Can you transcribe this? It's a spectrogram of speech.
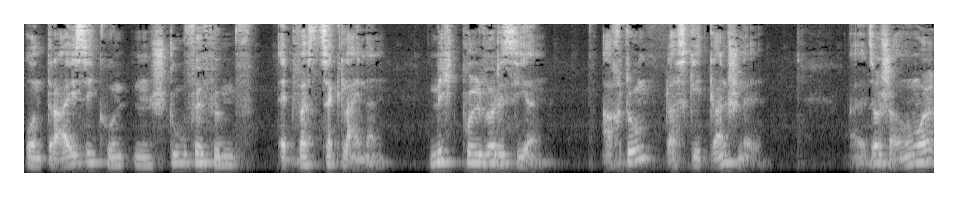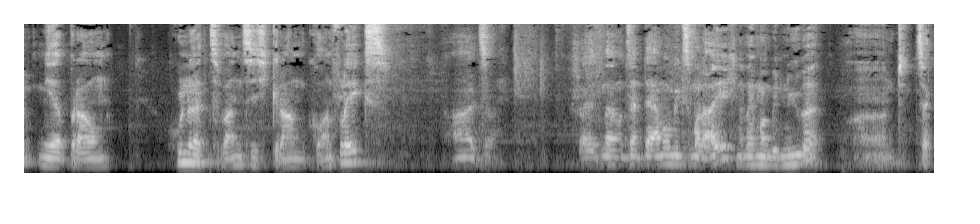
und drei Sekunden Stufe 5 etwas zerkleinern. Nicht pulverisieren. Achtung, das geht ganz schnell. Also schauen wir mal. Wir brauchen 120 Gramm Cornflakes. Also, schalten wir unseren Thermomix mal ein. Ich nehme mal mit über. Und zack.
